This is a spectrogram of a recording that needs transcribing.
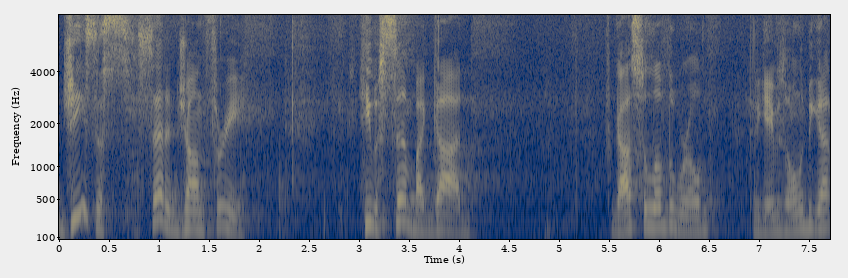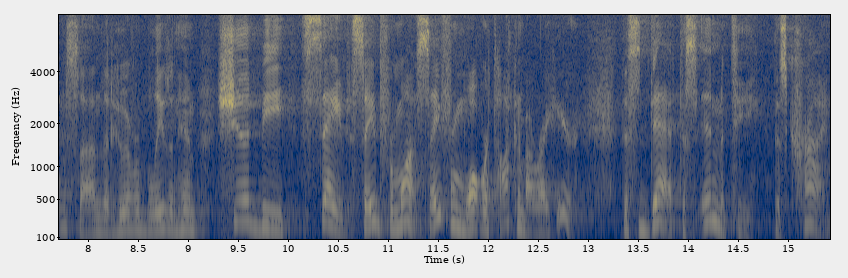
Jesus said in John 3, he was sent by God. For God so loved the world that he gave his only begotten Son, that whoever believes in him should be saved. Saved from what? Saved from what we're talking about right here this debt, this enmity, this crime.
